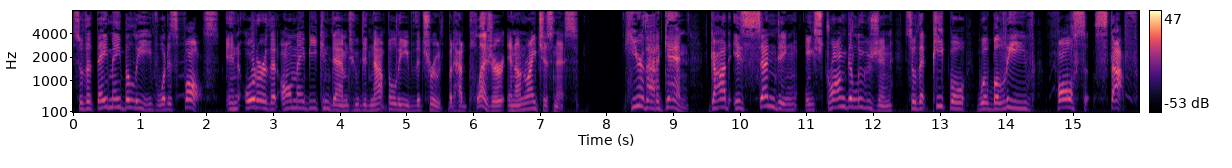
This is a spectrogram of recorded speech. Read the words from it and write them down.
so that they may believe what is false, in order that all may be condemned who did not believe the truth but had pleasure in unrighteousness. Hear that again. God is sending a strong delusion so that people will believe false stuff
